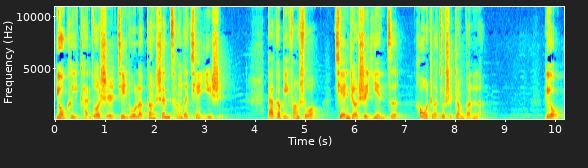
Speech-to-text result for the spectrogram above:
又可以看作是进入了更深层的潜意识。打个比方说，前者是引子，后者就是正文了。六，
